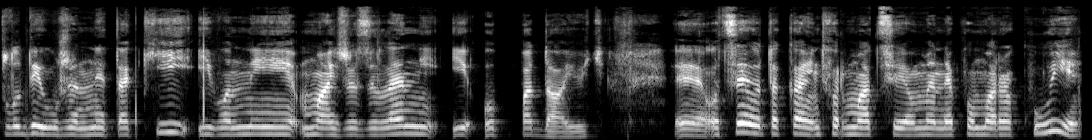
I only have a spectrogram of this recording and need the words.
плоди вже не такі, і вони майже зелені і обпадають. Е, Оце така інформація в мене по маракуї.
